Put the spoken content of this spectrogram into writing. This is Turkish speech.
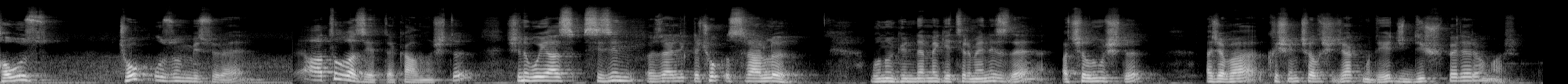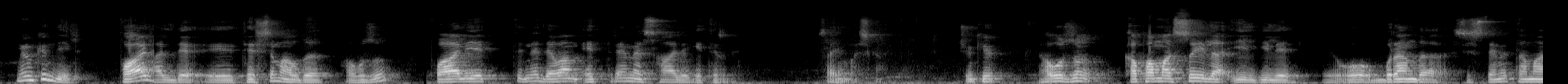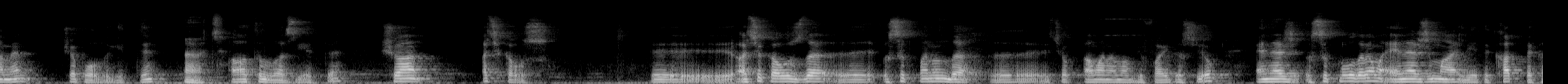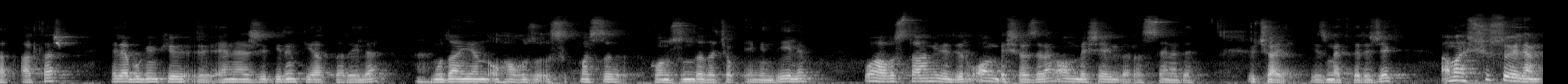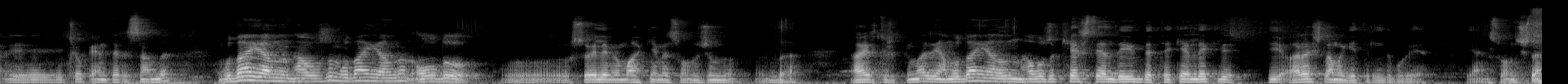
havuz çok uzun bir süre atıl vaziyette kalmıştı. Şimdi bu yaz sizin özellikle çok ısrarlı bunu gündeme getirmenizle açılmıştı. Acaba kışın çalışacak mı diye ciddi şüphelerim var. Mümkün değil. Faal halde e, teslim aldığı havuzu faaliyetine devam ettiremez hale getirdi Sayın Başkan. Çünkü havuzun kapamasıyla ilgili o branda sistemi tamamen çöp oldu gitti. Evet. Atıl vaziyette. Şu an açık havuz. E, açık havuzda e, ısıtmanın da e, çok aman aman bir faydası yok. Enerji ısıtma olur ama enerji maliyeti kat be kat artar. Hele bugünkü e, enerji birim fiyatlarıyla Mudanya'nın o havuzu ısıtması konusunda da çok emin değilim. Bu havuz tahmin ediyorum 15 Haziran 15 Eylül arası senede 3 ay hizmet verecek. Ama şu söylem e, çok enteresandı. Mudanyalı'nın havuzu Mudanyalı'nın olduğu e, söylemi mahkeme sonucunda Hayır Türk Bilmez. Yani Mudanyalı'nın havuzu kestel değil de tekerlekli bir araçla mı getirildi buraya? Yani sonuçta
